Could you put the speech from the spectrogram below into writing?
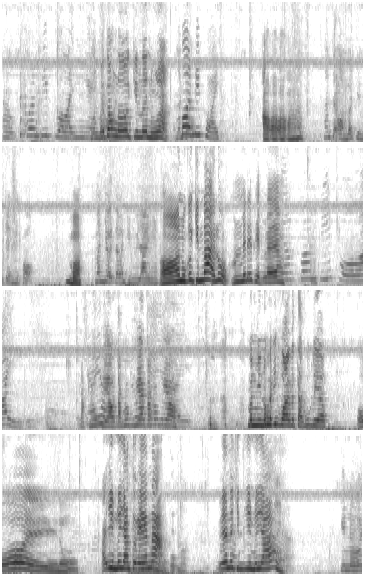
เอาป้อนพี่พลอยไงไม่ต้องเลยกินเลยหนูอะมันป้อจะนพี่พลอย เอาเอาเอาเอามันจะอ่อนแล้วกลิ่นแกงเห็ดเผาะบอกมันเยอะแต่มันกินไม่ได้ไงอ๋อ หนูก็กินได้ลูก มันไม่ได้เผ็ดแรงแล้วป้อนพี่พลอยตักลูกเดียวตักลูกเดียวตักลูกเดียวมันมีน้อยพี่บอยมาตักลูกเดียว โอ้ยหนูอะอิ่มหรือยังตัวเองน่ะพกนะตัวเองได้กินอิ่มหรือยัง กินเลย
